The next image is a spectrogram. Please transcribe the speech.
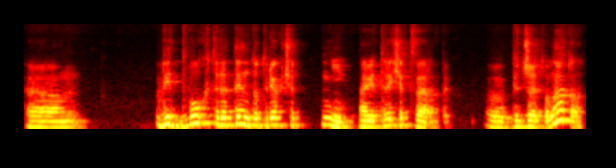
Ем, від двох третин до трьох ні, навіть три четвертих е, бюджету НАТО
